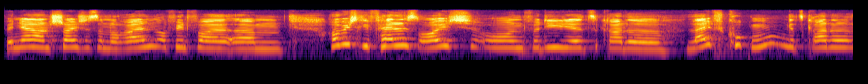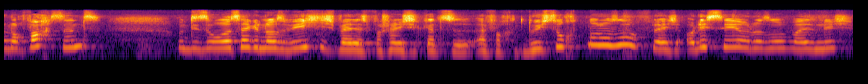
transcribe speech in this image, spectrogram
Wenn ja, dann schneide ich das dann noch rein. Auf jeden Fall ähm, hoffe ich, gefällt es euch. Und für die, die jetzt gerade live gucken, jetzt gerade noch wach sind und diese Uhrzeit genauso wie ich, ich werde jetzt wahrscheinlich das Ganze einfach durchsuchten oder so. Vielleicht Odyssey oder so, weiß ich nicht.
